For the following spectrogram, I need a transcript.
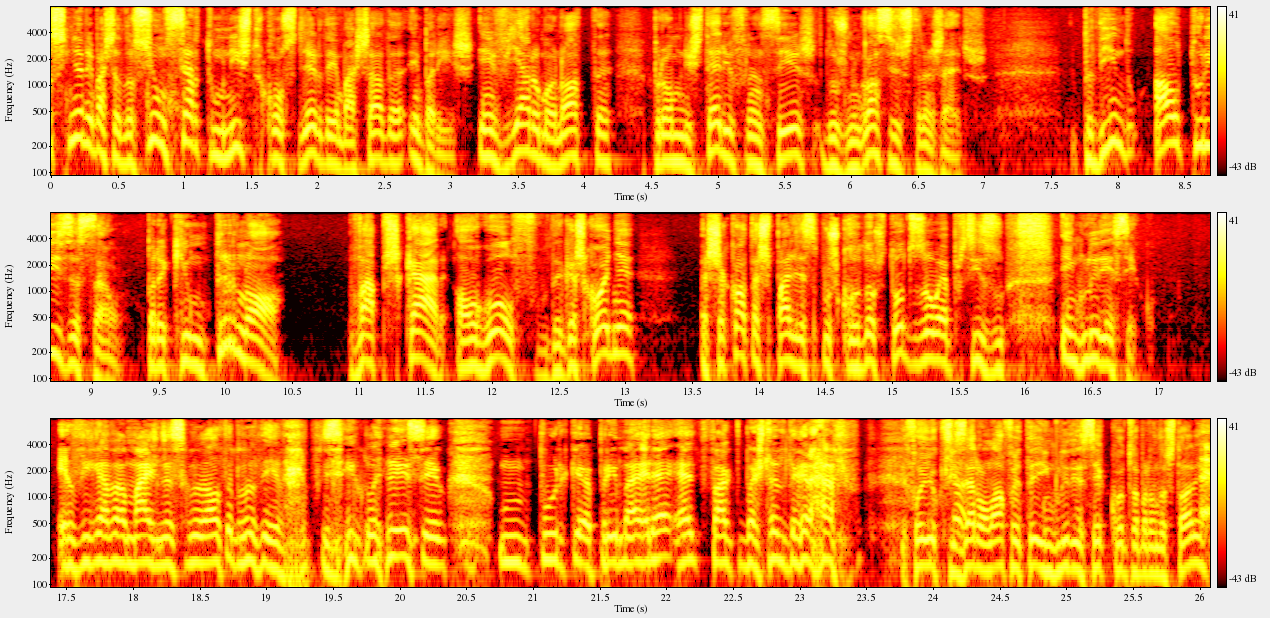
Senhor Embaixador, se um certo ministro conselheiro da Embaixada em Paris enviar uma nota para o Ministério Francês dos Negócios Estrangeiros pedindo autorização para que um trenó vá pescar ao Golfo da Gasconha, a chacota espalha-se pelos corredores todos ou é preciso engolir em seco? Eu ficava mais na segunda alternativa, é preciso incluir em seco, porque a primeira é de facto bastante grave. Foi o que fizeram lá, foi ter engolir em seco quando souberam da história?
